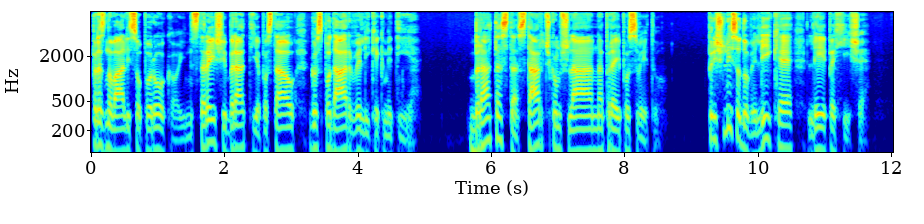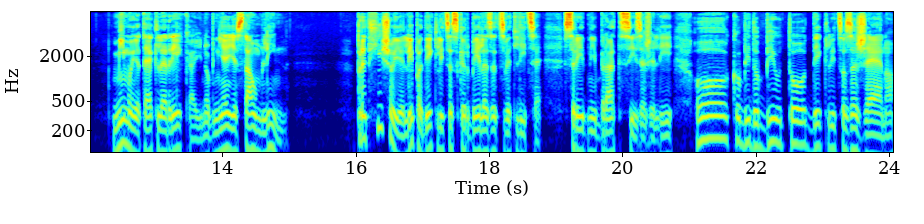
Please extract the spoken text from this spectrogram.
Praznovali so poroko in starejši brat je postal gospodar velike kmetije. Brata sta starčkom šla naprej po svetu. Prišli so do velike, lepe hiše. Mimo je tekla reka in ob njej je stal mlin. Pred hišo je lepa deklica skrbela za cvetlice, srednji brat si zaželi, o, ko bi dobil to deklico za ženo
